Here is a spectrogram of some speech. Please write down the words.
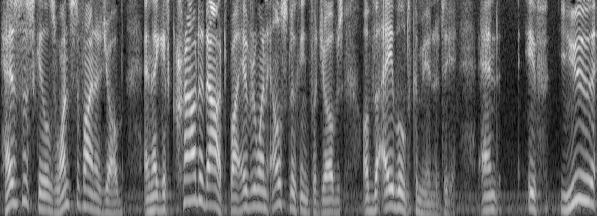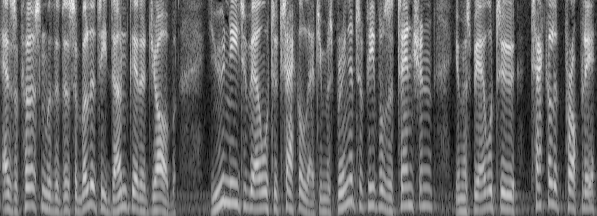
has the skills, wants to find a job, and they get crowded out by everyone else looking for jobs of the abled community? And if you, as a person with a disability, don't get a job, you need to be able to tackle that. You must bring it to people's attention. You must be able to tackle it properly.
